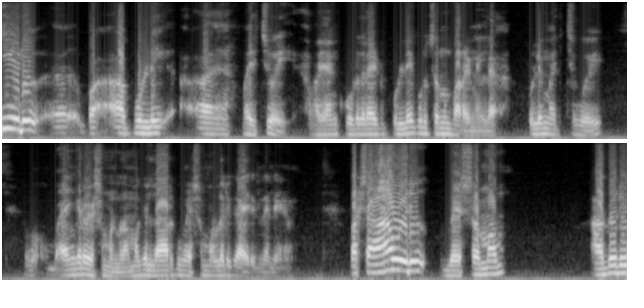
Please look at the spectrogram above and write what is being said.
ഈ ഒരു പുള്ളി മരിച്ചുപോയി. അപ്പൊ ഞാൻ കൂടുതലായിട്ട് പുള്ളിയെ കുറിച്ചൊന്നും പറയുന്നില്ല. പുള്ളി മരിച്ചുപോയി. ഭയങ്കര വിഷമമുണ്ട്. നമുക്ക് എല്ലാവർക്കും വിഷമമുള്ള ഒരു കാര്യം തന്നെയാണ്. പക്ഷെ ആ ഒരു വിഷമം അതൊരു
